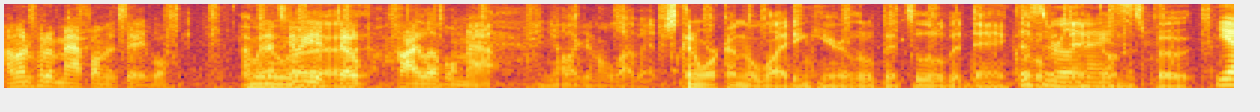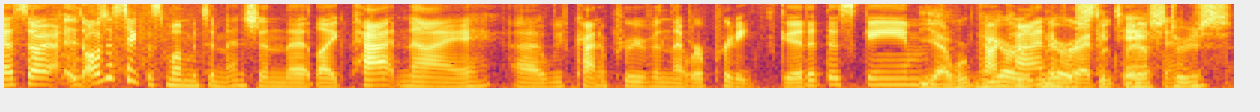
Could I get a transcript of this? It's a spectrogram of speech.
I'm gonna put a map on the table. I'm gonna. it's gonna be a uh, dope high level map, and y'all are gonna love it. Just gonna work on the lighting here a little bit. It's a little bit dank. A This little is bit really dank on this boat. Yeah, so I- I'll just take this moment to mention that, like Pat and I, uh, we've kind of proven that we're pretty good at this game. Yeah, we're, Got we are. kind we of are a reputation. masters.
